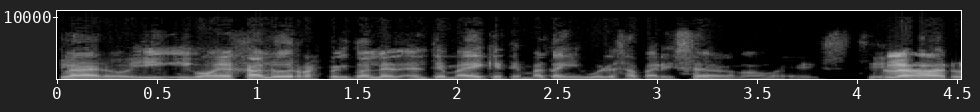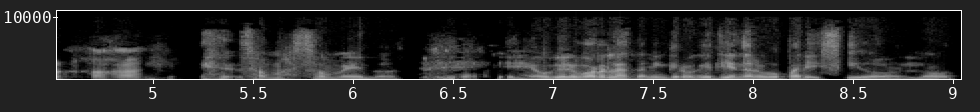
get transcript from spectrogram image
Claro, y, con el Halo respecto al, tema de que te matan y vuelves a aparecer, ¿no? Este, claro, ajá. Eso más o menos. Eh, aunque el Borderlands también creo que tiene algo parecido, ¿no?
